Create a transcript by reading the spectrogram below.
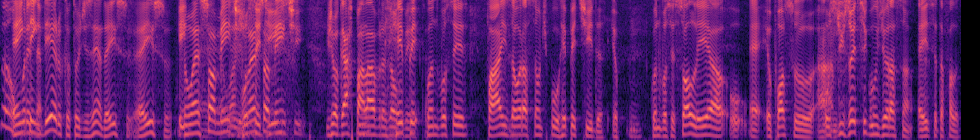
Não, é entender exemplo, o que eu estou dizendo? É isso? É isso? Em- não é somente, não Você é diz- somente jogar palavras ao repe- vento. quando você faz a oração tipo repetida, Eu, quando você só lê a- o- é, eu posso. a- os 18 segundos de oração, é isso que você está falando.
